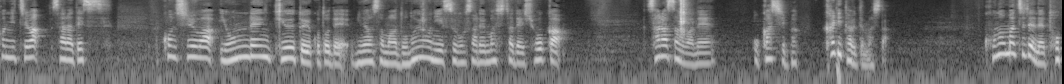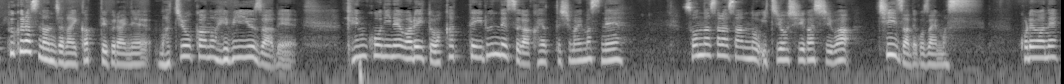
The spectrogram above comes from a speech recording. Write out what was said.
こんにちは、サラです。今週は4連休ということで、皆様どのように過ごされましたでしょうか？サラさんはね、お菓子ばっかり食べてました。この街でね、トップクラスなんじゃないかっていうぐらいね、町岡のヘビーユーザーで、健康にね、悪いと分かっているんですが、通ってしまいますね。そんなサラさんの一押し菓子は、チーザでございます。これはね、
